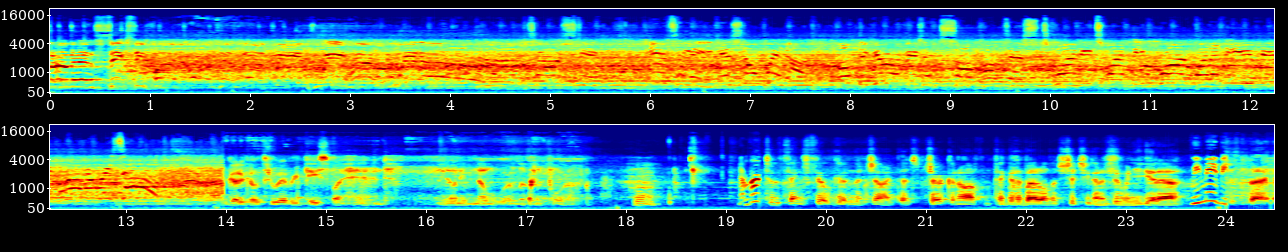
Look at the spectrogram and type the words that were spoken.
165 points, and that means we have a winner! Fantastic! Italy is the winner of the Eurovision Song Contest 2021. What an evening! What a result! We gotta go through every piece by hand. We don't even know what we're looking for. Hmm. number Two things feel good in the joint. That's jerking off and thinking about all the shit you're gonna do when you get out. we may be Back.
